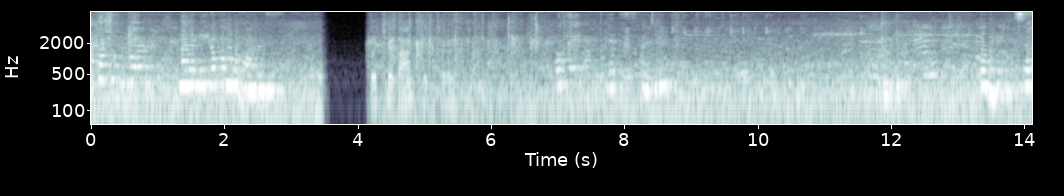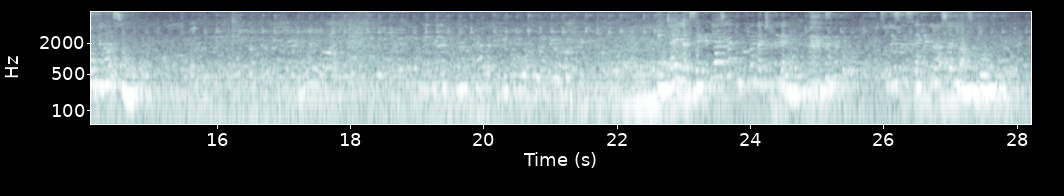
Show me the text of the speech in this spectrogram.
এত সুন্দর মানে এইরকম পারফরমেন্স হচ্ছে গান okay let's continue Okay, so the last song. এইটাই সেকেন্ড লাস্ট না দুটো গান একসাথে গাইব so this is second last and last both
